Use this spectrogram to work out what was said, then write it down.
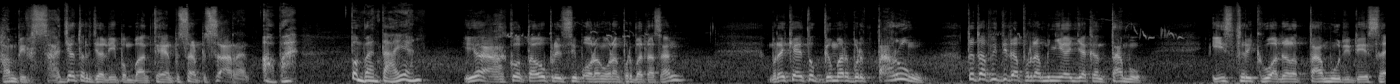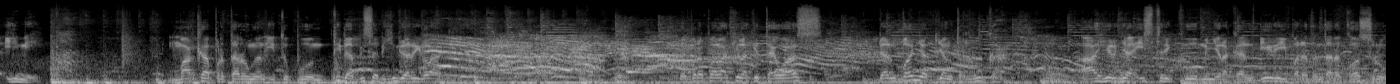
Hampir saja terjadi pembantaian besar-besaran. Apa? Pembantaian? Ya, kau tahu prinsip orang-orang perbatasan? Mereka itu gemar bertarung, tetapi tidak pernah menyia-nyiakan tamu. Istriku adalah tamu di desa ini. Maka pertarungan itu pun tidak bisa dihindari lagi. Beberapa laki-laki tewas dan banyak yang terluka. Akhirnya istriku menyerahkan diri pada tentara Kosru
